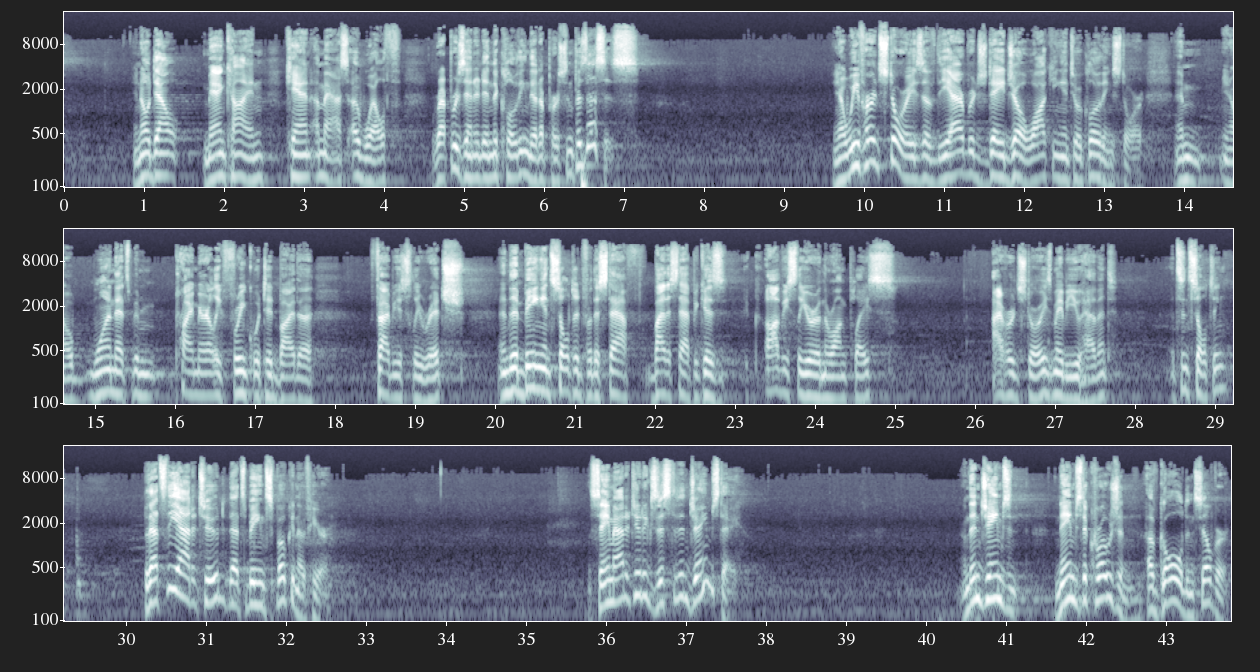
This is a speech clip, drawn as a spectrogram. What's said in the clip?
And no doubt mankind can amass a wealth represented in the clothing that a person possesses. You know, we've heard stories of the average day Joe walking into a clothing store, and, you know, one that's been primarily frequented by the fabulously rich, and then being insulted for the staff by the staff because obviously you're in the wrong place. I've heard stories, maybe you haven't. It's insulting. But that's the attitude that's being spoken of here. The same attitude existed in James' day. And then James names the corrosion of gold and silver.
